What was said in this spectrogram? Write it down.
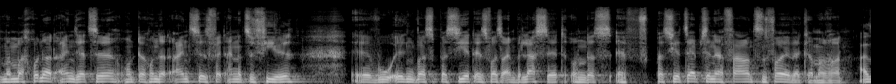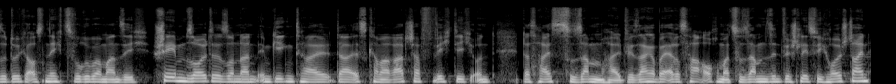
man macht 100 Einsätze und der 101. ist vielleicht einer zu viel, äh, wo irgendwas passiert ist, was einen belastet und das passiert selbst in erfahrensten Feuerwehrkameraden. Also durchaus nichts, worüber man sich schämen sollte, sondern im Gegenteil, da ist Kameradschaft wichtig und das heißt Zusammenhalt. Wir sagen ja bei RSH auch immer, zusammen sind wir Schleswig-Holstein.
